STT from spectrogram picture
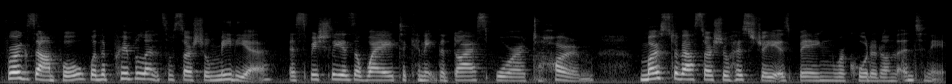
For example, with the prevalence of social media, especially as a way to connect the diaspora to home, most of our social history is being recorded on the internet.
